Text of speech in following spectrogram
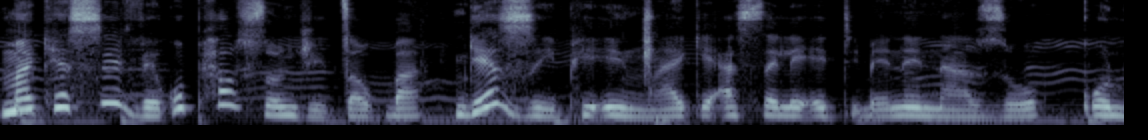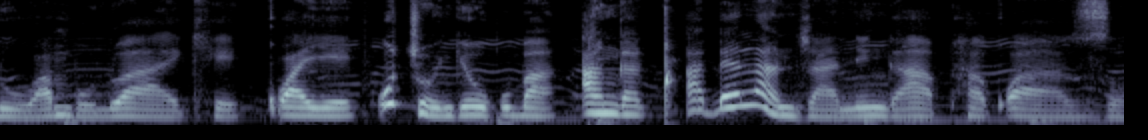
makhe sive kuphalsonjica ukuba ngeziphi iingxaki asele edibene nazo kolu hambo lwakhe kwaye ujonge ukuba angaqabela njani ngapha kwazo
